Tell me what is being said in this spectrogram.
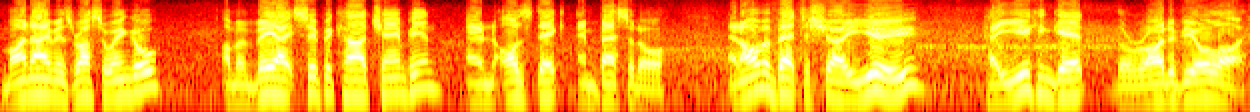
My name is Russell Ingall. I'm a V8 Supercar champion and AusDeck ambassador. And I'm about to show you how you can get the ride of your life.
